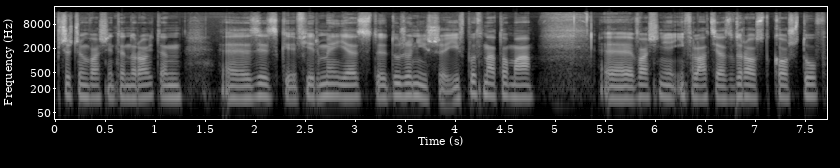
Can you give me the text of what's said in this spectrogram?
Przy czym właśnie ten ROI, ten zysk firmy jest dużo niższy i wpływ na to ma E, właśnie inflacja, wzrost kosztów,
